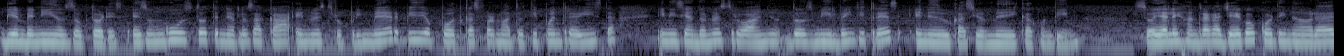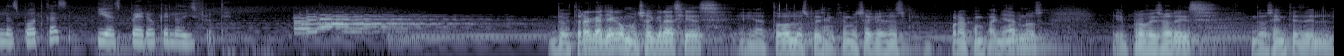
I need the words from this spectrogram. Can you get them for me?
Bienvenidos doctores, es un gusto tenerlos acá en nuestro primer video podcast formato tipo entrevista, iniciando nuestro año 2023 en educación médica continua. Soy Alejandra Gallego, coordinadora de los podcasts y espero que lo disfruten. Doctora Gallego, muchas gracias eh, a todos los presentes, muchas gracias por acompañarnos. Eh, profesores, docentes del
